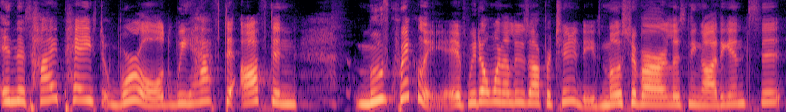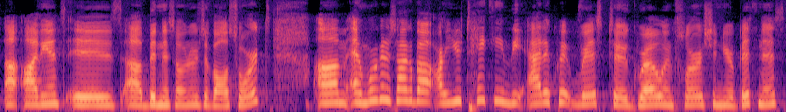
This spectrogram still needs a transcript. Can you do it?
in this high paced world, we have to often move quickly if we don't want to lose opportunities. Most of our listening audience uh, audience is uh, business owners of all sorts, um, and we're going to talk about: Are you taking the adequate risk to grow and flourish in your business?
